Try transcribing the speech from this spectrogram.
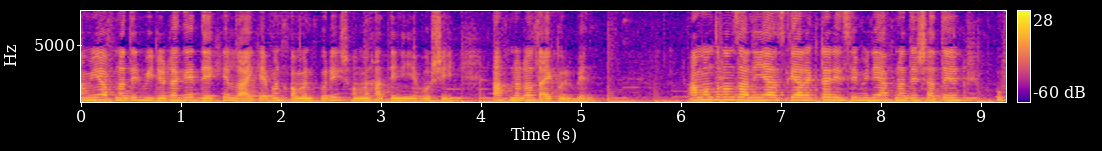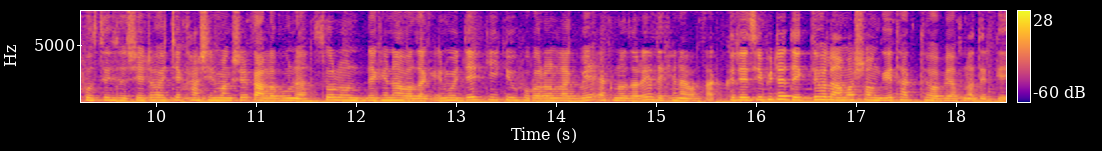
আমিও আপনাদের ভিডিওটাকে দেখে লাইক এবং কমেন্ট করি সময় হাতে নিয়ে বসি। আপনারাও তাই করবেন। আমন্ত্রণ জানিয়ে আজকে আরেকটা রেসিপি নিয়ে আপনাদের সাথে উপস্থিত সেটা হচ্ছে খাসির মাংসের কালো বুনা চলুন দেখে নেওয়া যাক, এর মধ্যে কি কি উপকরণ লাগবে, এক নজরে দেখে নেওয়া যাক। রেসিপিটা দেখতে হলে আমার সঙ্গে থাকতে হবে আপনাদেরকে।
